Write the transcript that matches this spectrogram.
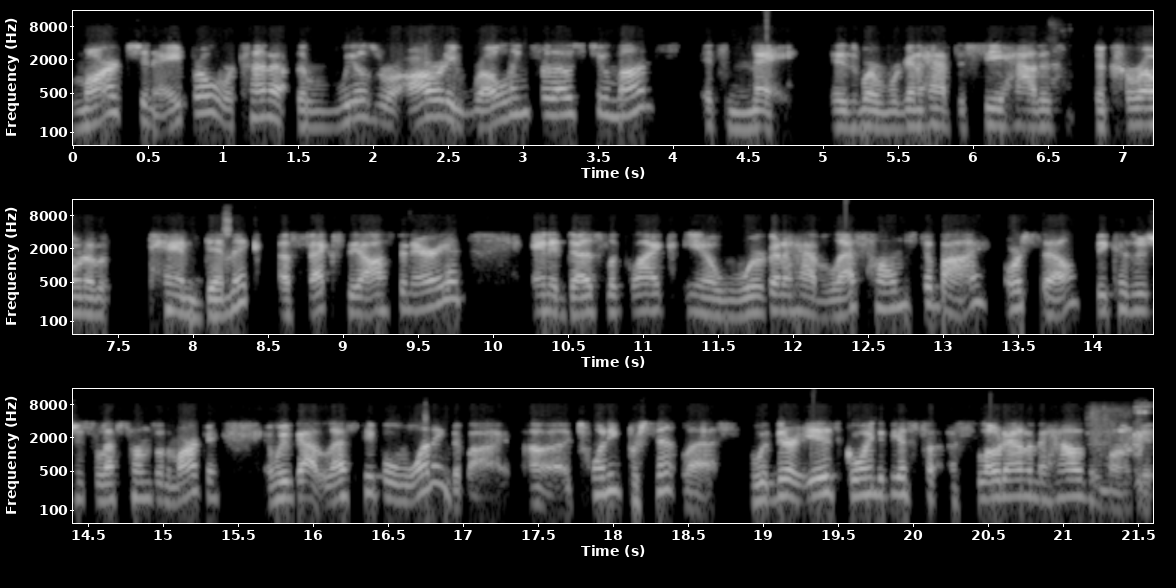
March and April, we're kind of, the wheels were already rolling for those two months. It's May is where we're going to have to see how this, the corona pandemic affects the Austin area and it does look like you know we're going to have less homes to buy or sell because there's just less homes on the market and we've got less people wanting to buy uh, 20% less. There is going to be a, a slowdown in the housing market.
